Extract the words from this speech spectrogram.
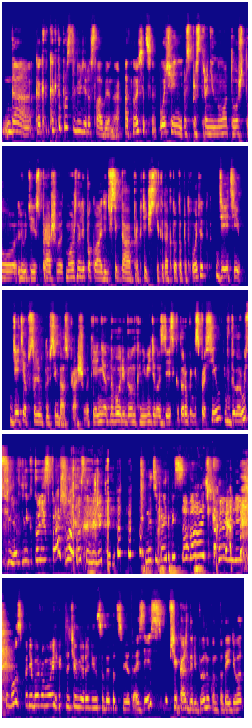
Да, как- как-то просто люди расслабленно относятся. Очень распространено то, что люди спрашивают, можно ли погладить. Всегда практически, когда кто-то подходит, дети дети абсолютно всегда спрашивают. Я ни одного ребенка не видела здесь, который бы не спросил. В Беларуси меня никто не спрашивал, просто бежит на тебя и такой собачка. Господи, боже мой, зачем я родился на этот свет? А здесь вообще каждый ребенок, он подойдет.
